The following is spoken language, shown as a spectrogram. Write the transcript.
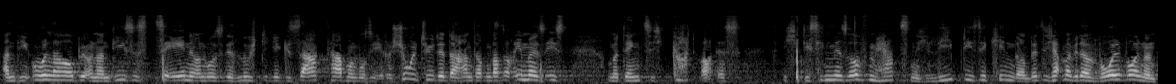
an die Urlaube und an diese Szene und wo sie das Lustige gesagt haben und wo sie ihre Schultüte in der Hand hatten, was auch immer es ist. Und man denkt sich, Gott, war das, ich, die sind mir so auf dem Herzen. Ich liebe diese Kinder. Und plötzlich hat man wieder Wohlwollen und,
